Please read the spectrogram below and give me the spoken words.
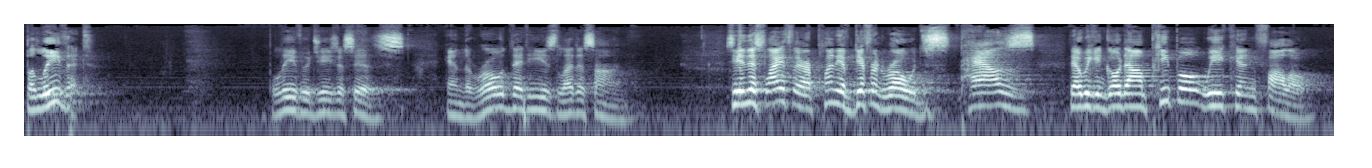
Believe it. Believe who Jesus is and the road that he has led us on. See, in this life, there are plenty of different roads, paths that we can go down, people we can follow.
